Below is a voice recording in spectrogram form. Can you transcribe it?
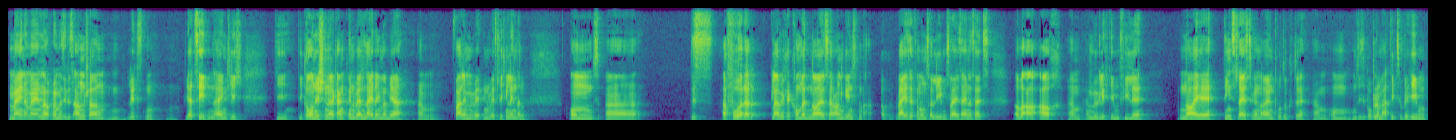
meiner Meinung nach, wenn man sich das anschaut, in den letzten Jahrzehnten eigentlich, die, die chronischen Erkrankungen werden leider immer mehr, ähm, vor allem in westlichen Ländern. Und äh, das erfordert, glaube ich, ein komplett neues Herangehensweise von unserer Lebensweise einerseits, aber auch ähm, ermöglicht eben viele neue Dienstleistungen, neue Produkte, ähm, um, um diese Problematik zu beheben.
